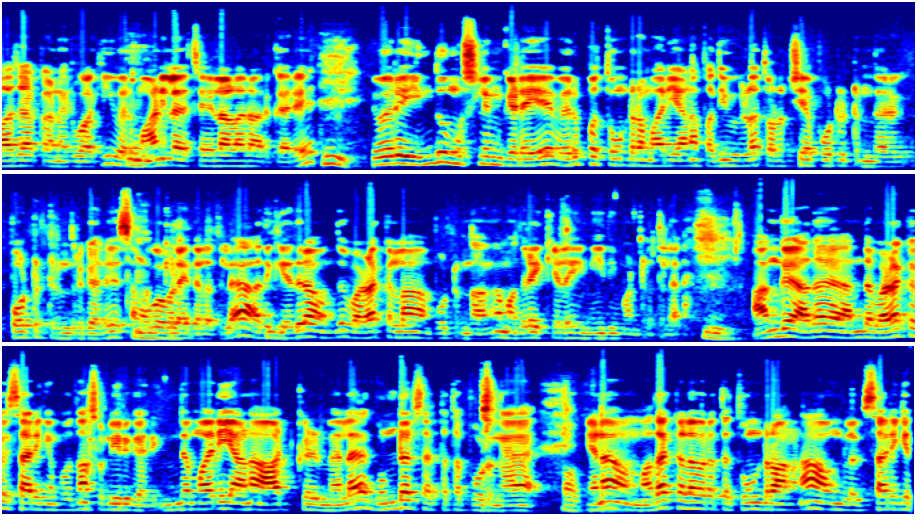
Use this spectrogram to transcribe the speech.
பாஜக நிர்வாகி இவர் மாநில செயலாளரா இருக்காரு. இவர் இந்து முஸ்லிம்கிடையே வெறுப்பை தூண்டுற மாதிரியான பதிவுகளை தொடர்ச்சியா போட்டுட்டு இருந்தாரு போட்டுட்டு இருந்திருக்காரு சமூக வலைதளத்துல. அதுக்கு எதிராக வந்து வழக்கெல்லாம் போட்டிருந்தாங்க மதுரை கிளை நீதிமன்றத்துல. அங்க அத அந்த வழக்கை விசாரிக்கும் போது தான் சொல்லியிருக்காரு. இந்த மாதிரியான ஆட்கள் மேல குண்டர் சட்டத்தை போடுங்க. ஏன்னா மத கலவரத்தை தூண்டுறாங்கன்னா அவங்கள விசாரிக்க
